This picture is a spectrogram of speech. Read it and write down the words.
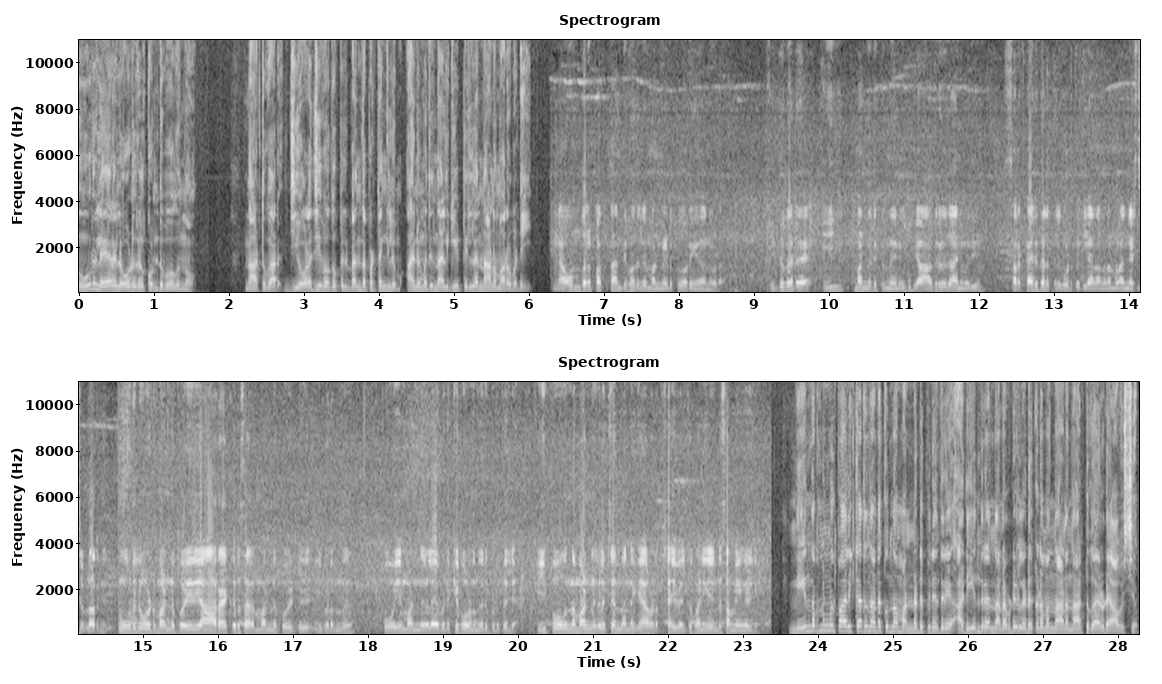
നൂറിലേറെ ലോഡുകൾ കൊണ്ടുപോകുന്നു. നാട്ടുകാർ ജിയോളജി വകുപ്പിൽ ബന്ധപ്പെട്ടെങ്കിലും അനുമതി നൽകിയിട്ടില്ലെന്നാണ് മറുപടി. നവംബർ പത്താം തീയതി മുതൽ മണ്ണെടുപ്പ് തുടങ്ങിയതാണ് ഇവിടെ. ഇതുവരെ ഈ മണ്ണെടുക്കുന്നതിന് യാതൊരുവിധ അനുമതിയും സർക്കാർ തലത്തിൽ കൊടുത്തിട്ടില്ല എന്നാണ് നമ്മൾ അന്വേഷിച്ചപ്പോൾ അറിഞ്ഞത്. നൂറ് ലോഡ് മണ്ണ് പോയി ആറ് ഏക്കർ സ്ഥലം മണ്ണ് പോയിട്ട് ഇവിടുന്ന് പോയി മണ്ണുകൾ എവിടേക്ക് പോകണമെന്ന് ഒരു പിടുത്തില്ല. ഈ പോകുന്ന മണ്ണുകൾ ചെന്നിട്ടുണ്ടെങ്കിൽ അവിടെ ഹൈവേലത്തെ പണി കഴിഞ്ഞ സമയം കഴിഞ്ഞു. നിയന്ത്രണങ്ങൾ പാലിക്കാതെ നടക്കുന്ന മണ്ണെടുപ്പിനെതിരെ അടിയന്തര നടപടികൾ എടുക്കണമെന്നാണ് നാട്ടുകാരുടെ ആവശ്യം.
